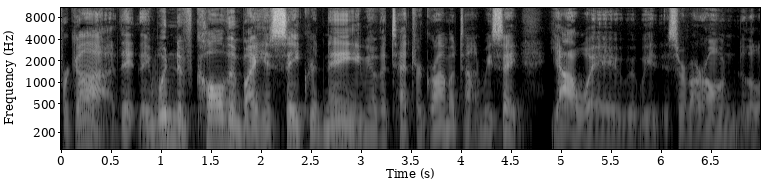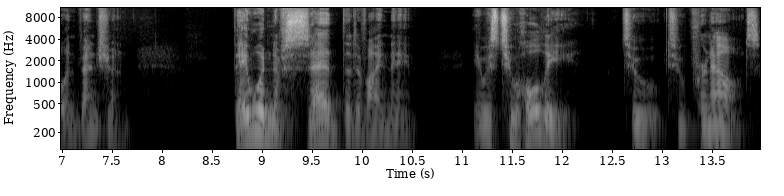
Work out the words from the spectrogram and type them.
for God. They, they wouldn't have called him by his sacred name, you know, the tetragrammaton. We say Yahweh, we, we, sort of our own little invention. They wouldn't have said the divine name. It was too holy to, to pronounce.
